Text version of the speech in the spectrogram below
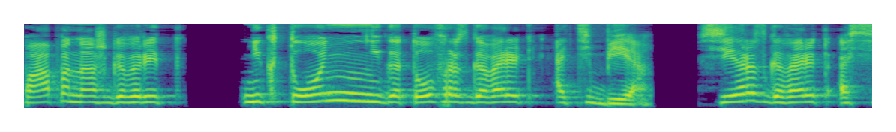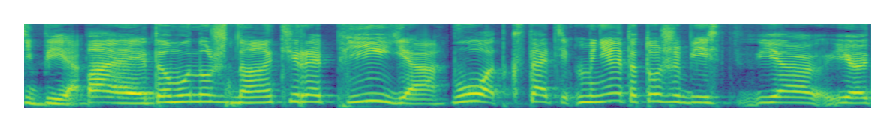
папа наш говорит, никто не готов разговаривать о тебе. Все разговаривают о себе. Поэтому нужна терапия. Вот, кстати, меня это тоже бесит. Я, я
